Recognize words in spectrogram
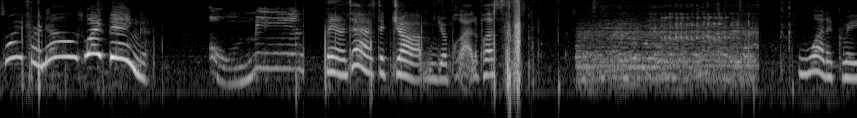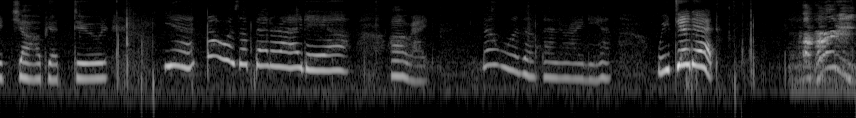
Swiper no swiping. Oh man! Fantastic job, you platypus. What a great job, you dude. Yeah, that was a better idea. Alright, that was a better idea. We did it! A birdie!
